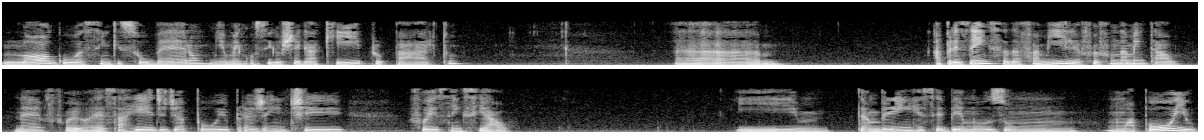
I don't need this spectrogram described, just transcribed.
logo assim que souberam. Minha mãe conseguiu chegar aqui para o parto. Ah, a presença da família foi fundamental, né? Foi essa rede de apoio para a gente foi essencial e também recebemos um, um apoio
